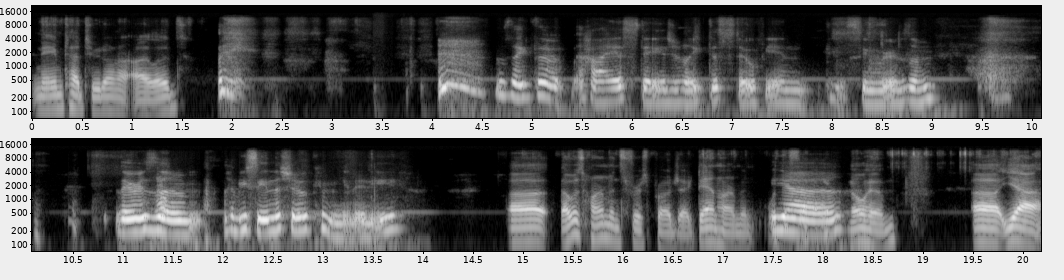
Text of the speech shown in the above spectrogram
name tattooed on our eyelids. it's like the highest stage of like dystopian consumerism. There was um. Have you seen the show Community? Uh, that was Harmon's first project, Dan Harmon. What the fuck? I Yeah. know him. Uh, yeah,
